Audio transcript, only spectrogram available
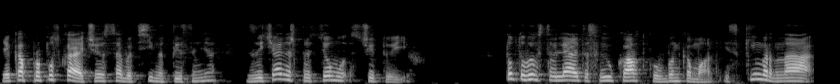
яка пропускає через себе всі натиснення, звичайно ж при цьому зчитує їх. Тобто ви вставляєте свою картку в банкомат, і скімер на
